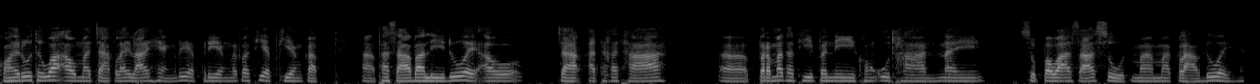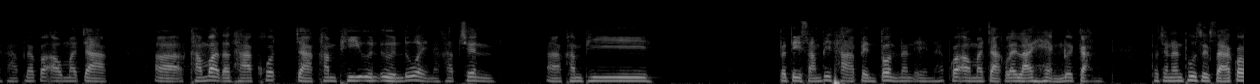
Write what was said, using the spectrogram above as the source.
ขอให้รู้เถอะว่าเอามาจากหลาย ๆ แห่งเรียบเรียง แล้วก็เทียบเคียงกับภาษาบาลีด้วยเอา จากอัตถกถาปรมัตทีปณีของอุทานในสุปวาสาสูตรมามากล่าวด้วยนะครับ แล้วก็เอามาจากคำว่าตถาคตจากคำพีอื่น ๆด้วยนะครับ เช่นคำพีปฏิสัมพิทาเป็นต้นนั่นเองนะครับก็เอามาจากหลาย ๆ แห่งด้วยกัน เพราะฉะนั้นผู้ศึกษาก็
